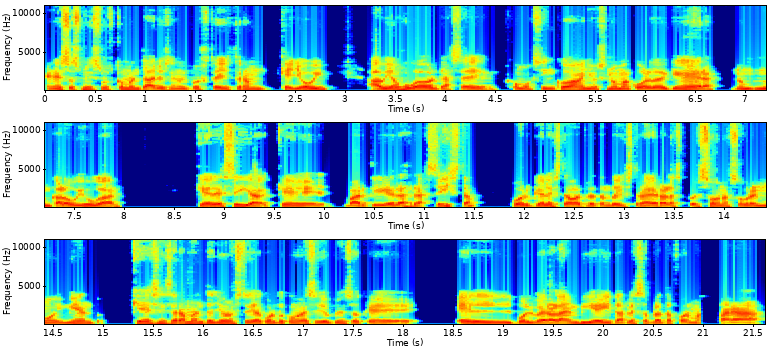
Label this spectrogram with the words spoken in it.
en esos mismos comentarios, en el post de Instagram que yo vi, había un jugador de hace como cinco años, no me acuerdo de quién era, nunca lo vi jugar, que decía que Barkley era racista porque él estaba tratando de distraer a las personas sobre el movimiento. Que sinceramente yo no estoy de acuerdo con eso. Yo pienso que el volver a la NBA y darle esa plataforma para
